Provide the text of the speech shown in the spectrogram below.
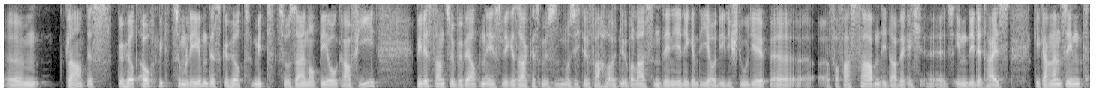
Ähm, klar, das gehört auch mit zum Leben, das gehört mit zu seiner Biografie. Wie das dann zu bewerten ist, wie gesagt, das muss, muss ich den Fachleuten überlassen, denjenigen, die die, die Studie äh, verfasst haben, die da wirklich äh, jetzt in die Details gegangen sind.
